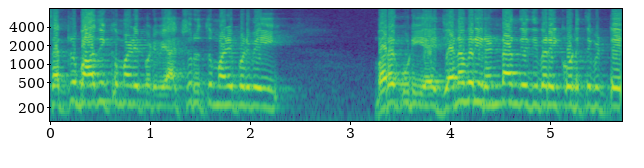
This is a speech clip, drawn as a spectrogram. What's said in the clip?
சற்று பாதிக்கும் மழைப்பொழிவை அச்சுறுத்தும் மழைப்பொழிவை வரக்கூடிய ஜனவரி இரண்டாம் தேதி வரை கொடுத்துவிட்டு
